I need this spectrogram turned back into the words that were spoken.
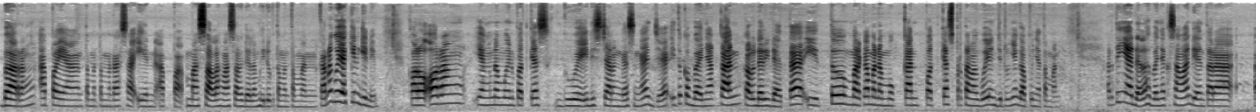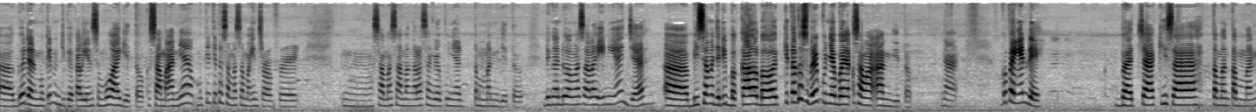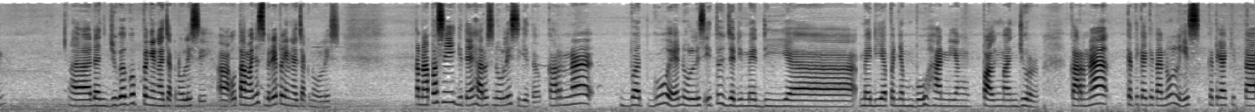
bareng apa yang teman-teman rasain apa masalah-masalah dalam hidup teman-teman. Karena gue yakin gini kalau orang yang nemuin podcast gue ini secara nggak sengaja itu kebanyakan kalau dari data itu mereka menemukan podcast pertama gue yang judulnya nggak punya teman artinya adalah banyak kesamaan di antara uh, gue dan mungkin juga kalian semua gitu. Kesamaannya mungkin kita sama-sama introvert hmm, sama-sama ngerasa nggak punya teman gitu. Dengan dua masalah ini aja uh, bisa menjadi bekal bahwa kita tuh sebenarnya punya banyak kesamaan gitu. Nah gue pengen deh baca kisah teman-teman uh, dan juga gue pengen ngajak nulis sih. Uh, utamanya sebenarnya pengen ngajak nulis kenapa sih gitu ya harus nulis gitu karena buat gue nulis itu jadi media media penyembuhan yang paling manjur karena ketika kita nulis ketika kita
